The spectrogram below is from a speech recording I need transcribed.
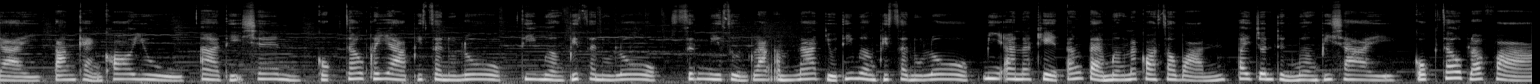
หญ่ ๆ ตั้งแข่งข้ออยู่ อาทิเช่น กกเจ้าพระยาพิษณุโลก ที่เมืองพิษณุโลกซึ่งมีศูนย์กลางอำนาจอยู่ที่เมืองพิษณุโลก มีอาณาเขตตั้งแต่เมืองนครสวรรค์ไปจนถึงเมืองพิชัย กกเจ้าพระฝาง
